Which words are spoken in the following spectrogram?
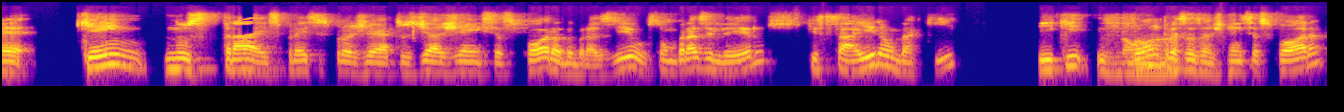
É, quem nos traz para esses projetos de agências fora do Brasil são brasileiros que saíram daqui e que vão para essas agências fora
